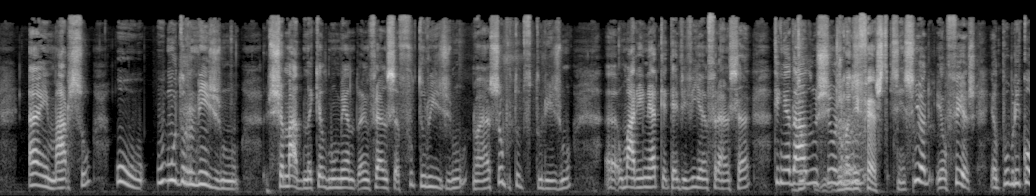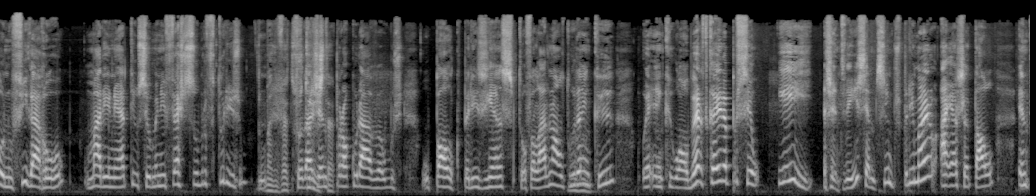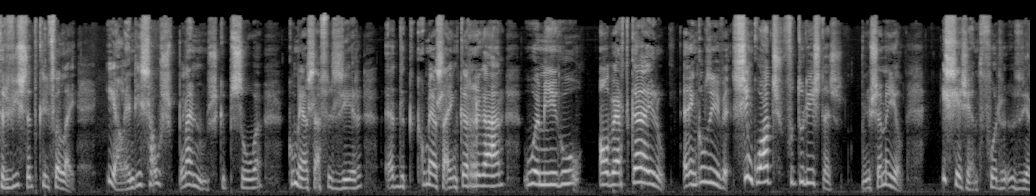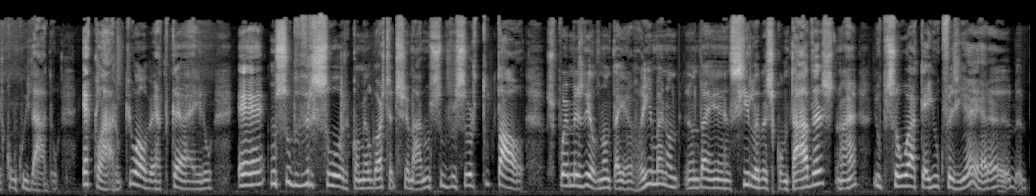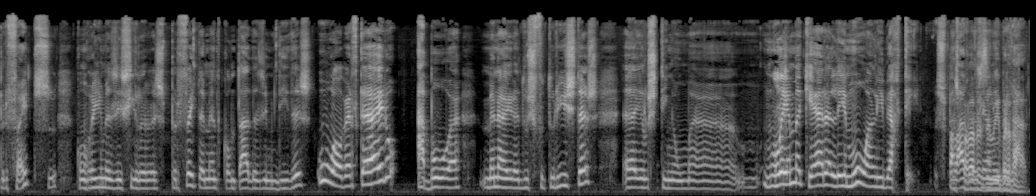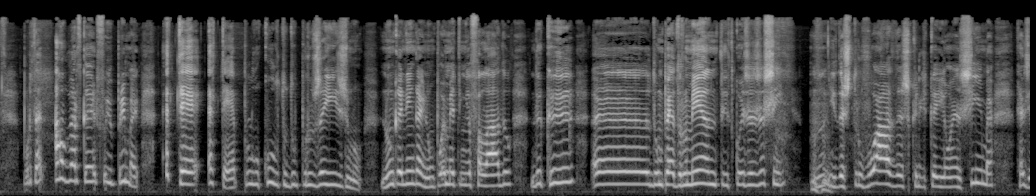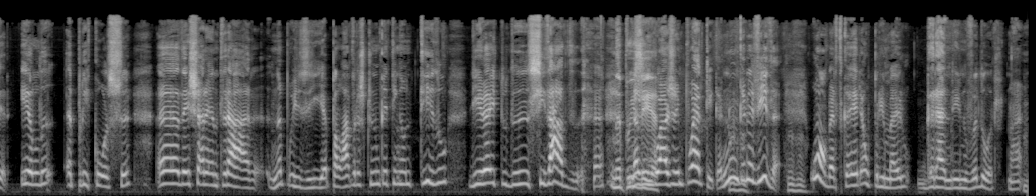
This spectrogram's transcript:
em março, o, o modernismo chamado naquele momento em França futurismo, não é? sobretudo futurismo, uh, o Marinetti até vivia em França, tinha dado do, os seus... Do manifesto. Sim, senhor. Ele fez, ele publicou no Figaro, o Marinetti, o seu manifesto sobre o futurismo. Manifesto Toda futurista. a gente procurava os, o palco parisiense, estou a falar na altura uhum. em, que, em que o Alberto Queira apareceu. E aí, a gente vê isso, é muito simples. Primeiro, há essa tal entrevista de que lhe falei. E além disso, há os planos que pessoa começa a fazer, eh, de que começa a encarregar o amigo Alberto Queiro. Inclusive, cinco odds futuristas, eu chamo ele. E se a gente for ver com cuidado, é claro que o Alberto Queiro é um subversor, como ele gosta de chamar, um subversor total. Os poemas dele não têm rima, não, não têm sílabas contadas, não é? E o Pessoa até o que fazia era perfeito, com rimas e sílabas perfeitamente contadas e medidas. O Alberto Queiro, à boa maneira dos futuristas, eh, eles tinham uma, um lema que era Les mots en liberté. As palavras, As palavras em, liberdade. liberdade. Portanto, Alberto Queiro foi o primeiro. Até, até pelo culto do prosaísmo. Nunca ninguém num poema tinha falado de que uh, de um pé dormente e de coisas assim. Uhum. E das trovoadas que lhe caíam em cima. Quer dizer, ele aplicou-se a deixar entrar na poesia palavras que nunca tinham tido direito de cidade na, na linguagem poética, nunca uhum. na vida. Uhum. O Alberto Queira é o primeiro grande inovador, não é?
